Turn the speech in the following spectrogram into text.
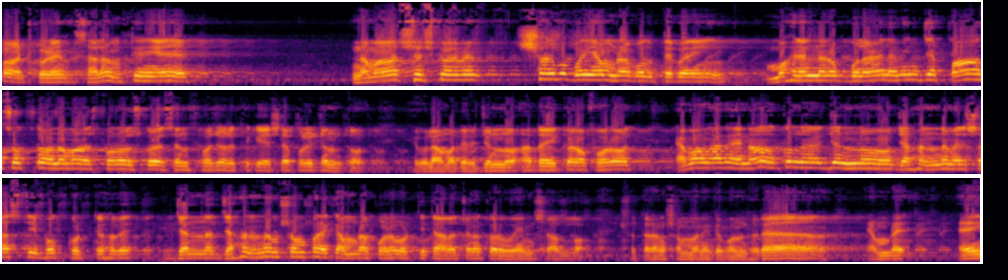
পাঠ করে সালাম ফিরিয়ে নামাজ শেষ করবে। সর্বোপরি আমরা বলতে পারি মহানাল্লা রব্বুল যে পাঁচ ওয়াক্ত নামাজ ফরজ করেছেন ফজর থেকে এসা পর্যন্ত, এগুলো আমাদের জন্য আদায় করা ফরজ। এবং আদায় না করলে জন্য জাহান্নামের শাস্তি ভোগ করতে হবে। জান্নাত জাহান্নাম সম্পর্কে আমরা পরবর্তীতে আলোচনা করব ইনশাআল্লাহ। সুতরাং সম্মানিত বন্ধুরা, আমরা এই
